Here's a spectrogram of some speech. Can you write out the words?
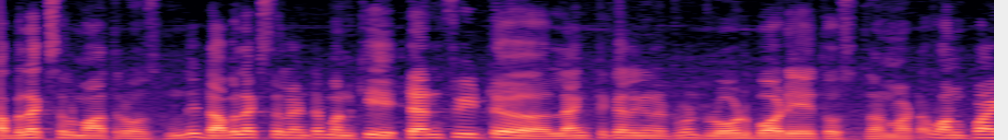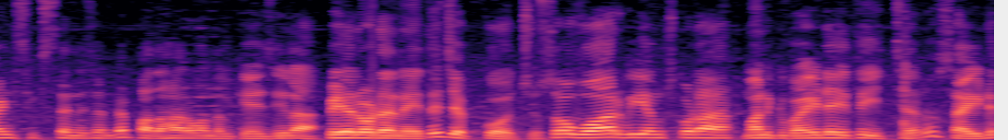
డబుల్ ఎక్స్ఎల్ మాత్రం వస్తుంది. డబుల్ ఎక్స్ఎల్ అంటే మనకి టెన్ ఫీట్ uh, లెంగ్త్ కలిగినటువంటి లోడ్ బాడీ అయితే వస్తుంది అనమాట వన్ పాయింట్ సిక్స్ అనేసి అంటే పదహారు వందల కేజీల పేలోడ్ అని అయితే చెప్పుకోవచ్చు. సో ఓఆర్విఎమ్స్ కూడా మనకి వైడ్ అయితే ఇచ్చారు సైడ్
